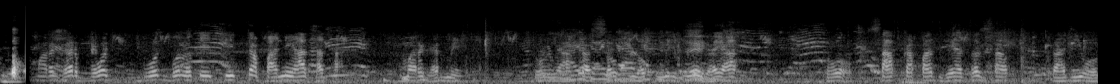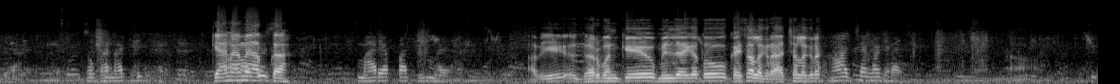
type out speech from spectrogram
हमारे घर बहुत बहुत बोलते इतना पानी आता था हमारे घर में। तो यहाँ का सब लोग मिल के गया तो सांप का पास गया तो सांप राज़ी हो गया तो बना के क्या नाम है आपका? हमारे पास ही माया। अभी घर बन के मिल जाएगा तो कैसा लग रहा है? अच्छा लग रहा है? हाँ अच्छा लग रहा है। है।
